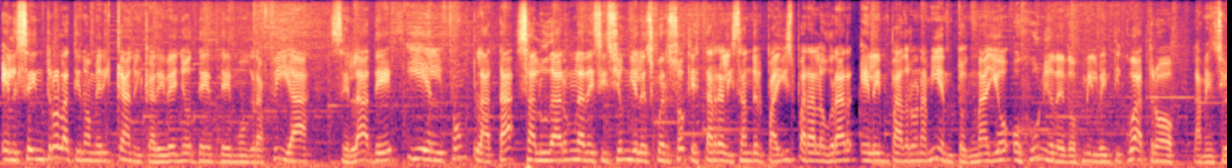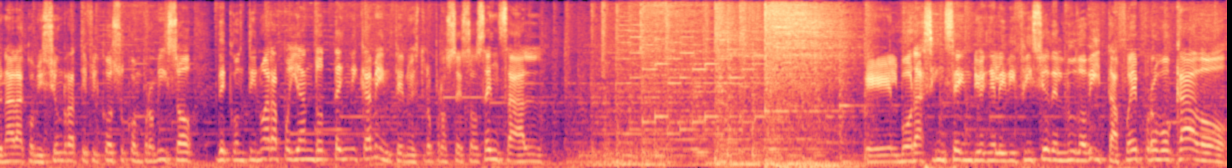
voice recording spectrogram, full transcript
el Centro Latinoamericano y Caribeño de Demografía, CELADE y el FONPLATA saludaron la decisión y el esfuerzo que está realizando el país para lograr el empadronamiento en mayo o junio de 2024. La mencionada comisión ratificó su compromiso de continuar apoyando técnicamente nuestro proceso censal. El voraz incendio en el edificio del Nudo Vita fue provocado.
